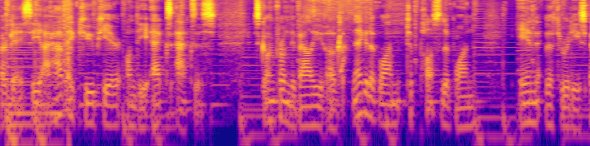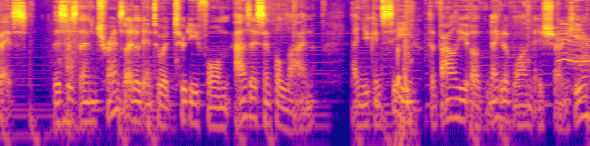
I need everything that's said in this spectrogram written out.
Okay, see, I have a cube here on the x-axis. It's going from the value of negative 1 to positive 1 in the 3D space. This is then translated into a 2D form as a simple line, and you can see the value of negative 1 is shown here,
